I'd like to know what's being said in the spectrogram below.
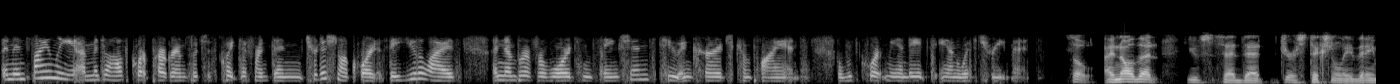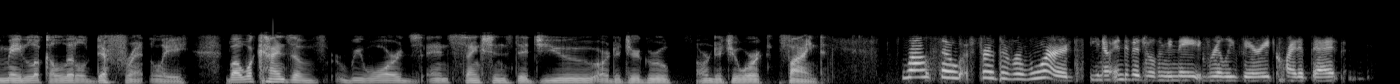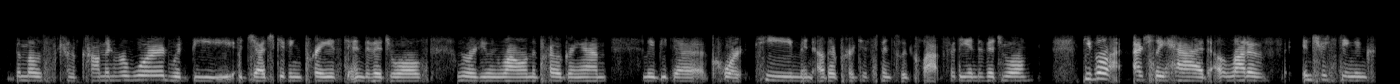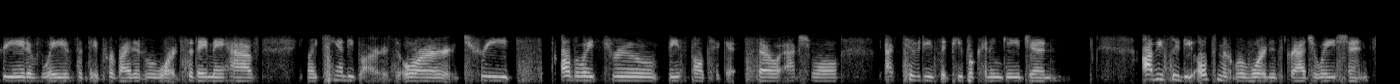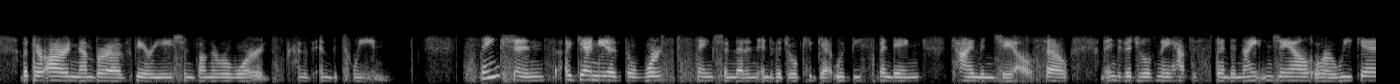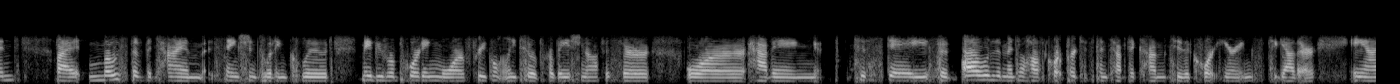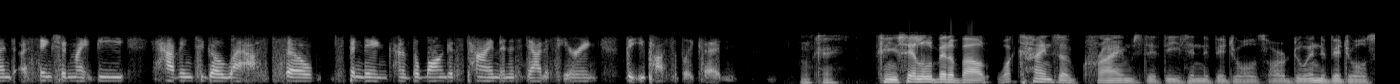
And then finally, uh, mental health court programs, which is quite different than traditional court, they utilize a number of rewards and sanctions to encourage compliance with court mandates and with treatment. So I know that you've said that jurisdictionally they may look a little differently, but what kinds of rewards and sanctions did you or did your group or did your work find? Well, so for the rewards, you know, individuals, I mean, they really varied quite a bit the most kind of common reward would be the judge giving praise to individuals who are doing well in the program. Maybe the court team and other participants would clap for the individual. People actually had a lot of interesting and creative ways that they provided rewards. So they may have like candy bars or treats all the way through baseball tickets. So actual activities that people could engage in obviously the ultimate reward is graduation, but there are a number of variations on the rewards kind of in between. Sanctions, again, you know, the worst sanction that an individual could get would be spending time in jail. So individuals may have to spend a night in jail or a weekend, but most of the time sanctions would include maybe reporting more frequently to a probation officer or having to stay. So all of the mental health court participants have to come to the court hearings together, and a sanction might be having to go last. So spending kind of the longest time in a status hearing that you possibly could. Okay. Can you say a little bit about what kinds of crimes did these individuals or do individuals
